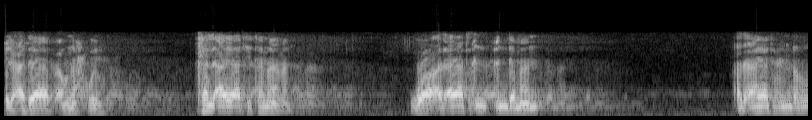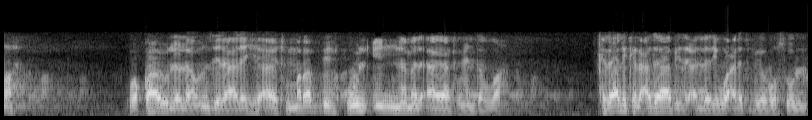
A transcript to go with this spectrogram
بالعذاب أو نحوه كالآيات تماما. والآيات عند من؟ الآيات عند الله. وقالوا لولا أنزل عليه آية من ربه قل إنما الآيات عند الله. كذلك العذاب الذي وعدت به الرسل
